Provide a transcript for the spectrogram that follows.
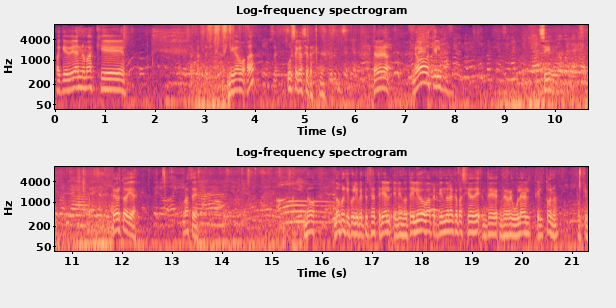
para que vean nomás que, digamos, ¿ah? Use caseta. No, no, no. No, es que el, Sí. peor todavía. Más todavía. No, no, porque con la hipertensión arterial el endotelio va perdiendo la capacidad de, de- regular el, tono, porque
